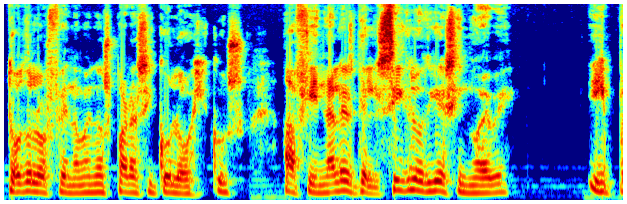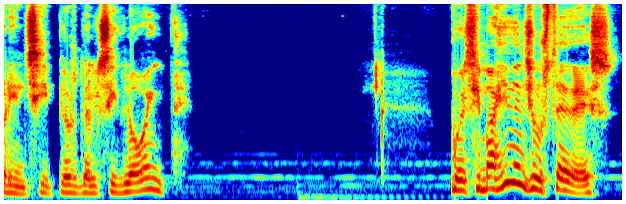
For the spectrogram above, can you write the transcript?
todos los fenómenos parapsicológicos a finales del siglo XIX y principios del siglo XX. Pues imagínense ustedes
